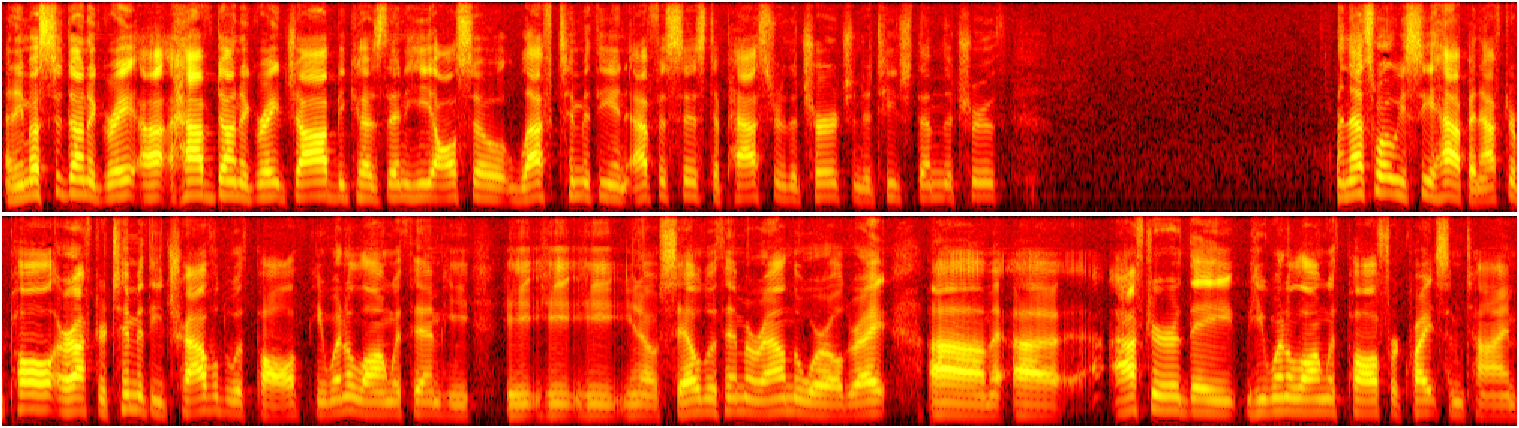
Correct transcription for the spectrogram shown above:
And he must have done a great, uh, have done a great job because then he also left Timothy in Ephesus to pastor the church and to teach them the truth. And that's what we see happen. After Paul or after Timothy traveled with Paul, he went along with him. He, he, he, he you know, sailed with him around the world, right? Um, uh, after they, he went along with Paul for quite some time,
